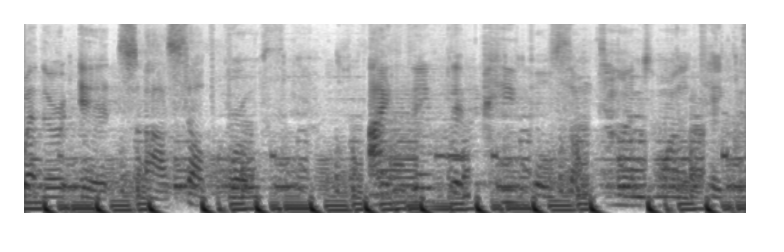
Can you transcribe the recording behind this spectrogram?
whether it's uh, self growth, I think that people sometimes want to take the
